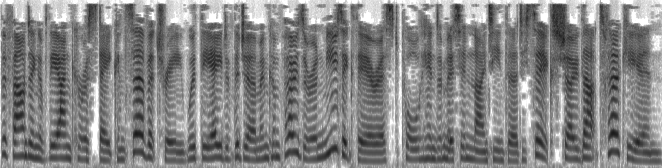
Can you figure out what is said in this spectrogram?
The founding of the Ankara State Conservatory with the aid of the German composer and music theorist Paul Hindemith in 1936 showed that Turkey in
